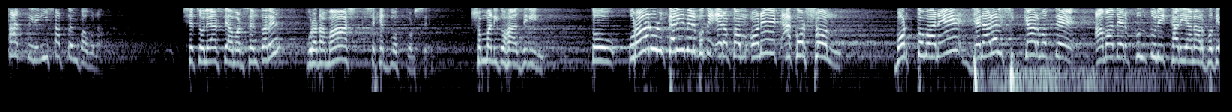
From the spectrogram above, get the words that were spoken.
স্বাদ মিলে, এই স্বাদ তো আমি পাবো না। সে চলে আসছে আমার সেন্টারে, পুরাটা মাস সে খেদমত করছে। সম্মানিত হাজিরিন, তো কোরআনুল করিমের প্রতি এরকম অনেক আকর্ষণ, বর্তমানে জেনারেল শিক্ষার মধ্যে আমাদের ফুলতুলি কারিয়ানার প্রতি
